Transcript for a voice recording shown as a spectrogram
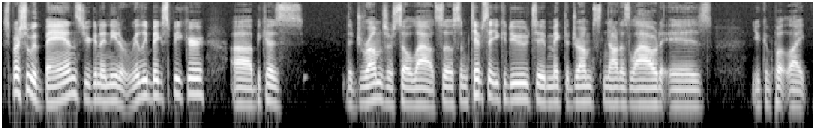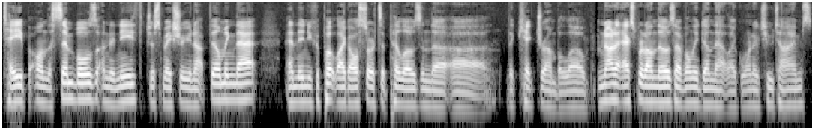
Especially with bands, you're going to need a really big speaker uh, because the drums are so loud. So some tips that you could do to make the drums not as loud is you can put like tape on the cymbals underneath. Just make sure you're not filming that. And then you could put like all sorts of pillows in the uh, the kick drum below. I'm not an expert on those. I've only done that like one or two times,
